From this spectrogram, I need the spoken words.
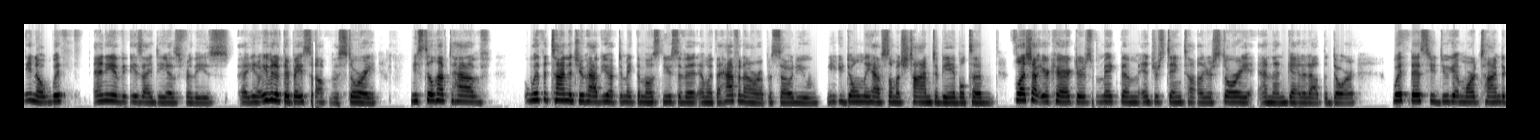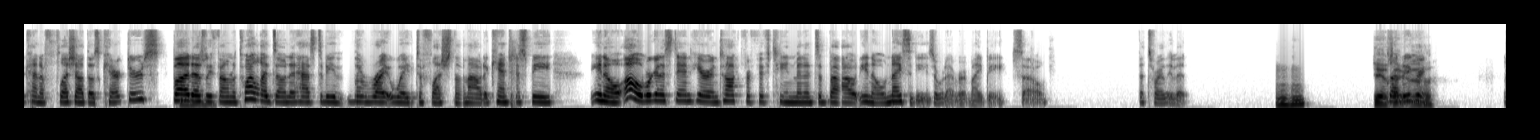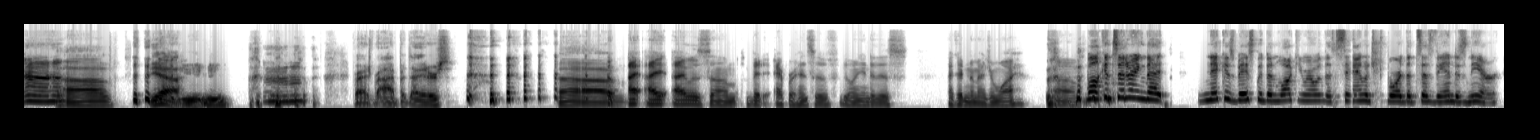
you know, with any of these ideas for these, uh, you know, even if they're based off of a story, you still have to have, with the time that you have, you have to make the most use of it. And with a half an hour episode, you you'd only have so much time to be able to flesh out your characters, make them interesting, tell your story, and then get it out the door. With this, you do get more time to kind of flesh out those characters. But as we mm-hmm. found with Twilight Zone, it has to be the right way to flesh them out. It can't just be you know, oh, we're going to stand here and talk for 15 minutes about, you know, niceties or whatever it might be. So that's where I leave it. Mm-hmm. James Glad like, we agree. uh-huh. Uh-huh. Um, yeah. Fresh fried potatoes. Um, I, I I was um a bit apprehensive going into this. I couldn't imagine why. Um, well, considering that Nick has basically been walking around with a sandwich board that says the end is near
